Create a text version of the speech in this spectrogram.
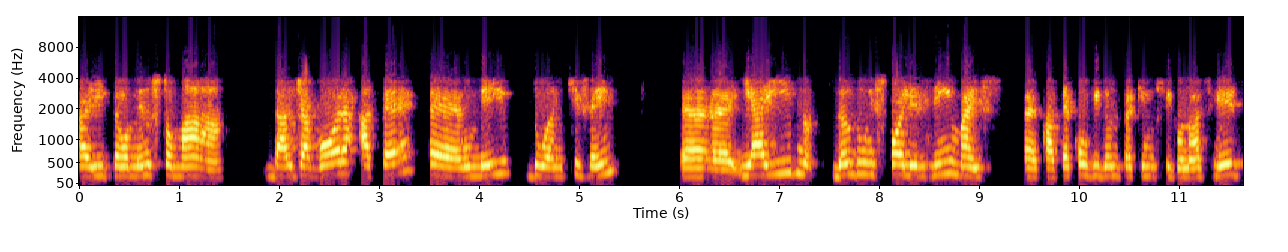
aí pelo menos tomar de agora até é, o meio do ano que vem. É, e aí, dando um spoilerzinho, mas é, até convidando para que nos sigam nas redes,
